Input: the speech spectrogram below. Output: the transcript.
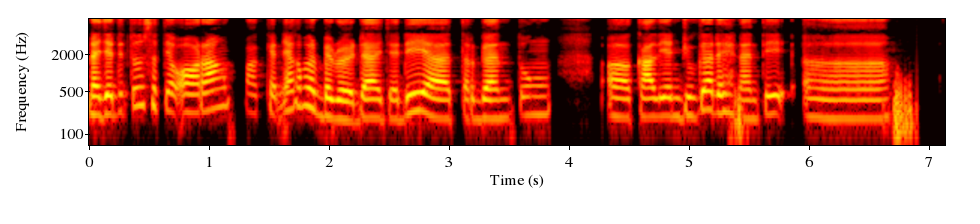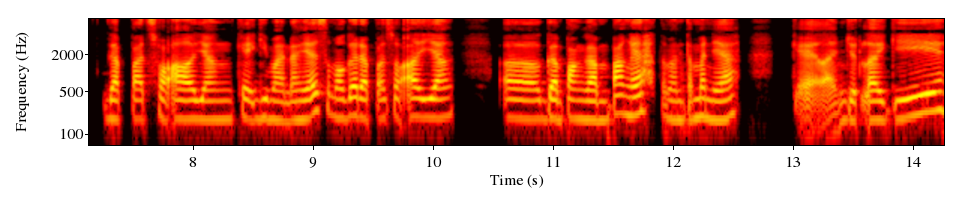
Nah, jadi tuh setiap orang paketnya kan berbeda-beda. Jadi ya tergantung uh, kalian juga deh nanti uh, dapat soal yang kayak gimana ya. Semoga dapat soal yang gampang-gampang uh, ya, teman-teman ya. Oke, lanjut lagi.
